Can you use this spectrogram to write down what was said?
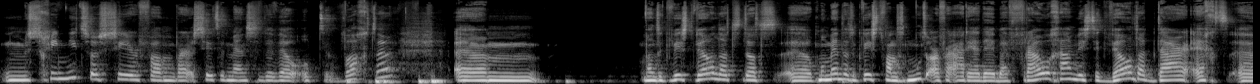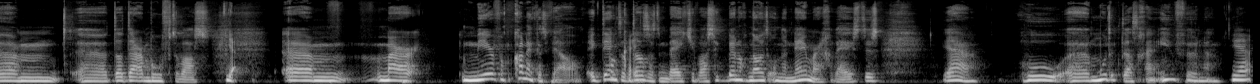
misschien niet zozeer van waar zitten mensen er wel op te wachten. Ehm, want ik wist wel dat, dat eh, op het moment dat ik wist van het moet over ADHD bij vrouwen gaan, wist ik wel dat daar echt eh, dat daar een behoefte was. Ja. Maar meer van kan ik het wel? Ik denk dat dat het een beetje was. Ik ben nog nooit ondernemer geweest. Dus ja, hoe eh, moet ik dat gaan invullen? Ja.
